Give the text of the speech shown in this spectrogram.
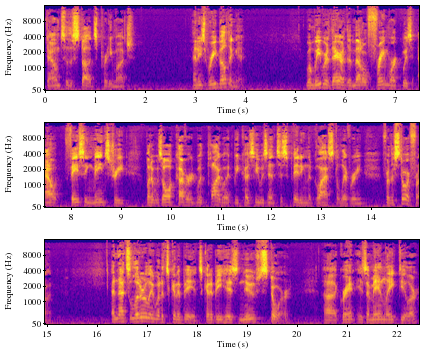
down to the studs pretty much, and he's rebuilding it. When we were there, the metal framework was out facing Main Street, but it was all covered with plywood because he was anticipating the glass delivery for the storefront. And that's literally what it's going to be. It's going to be his new store. Uh, Grant is a Mann Lake dealer,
